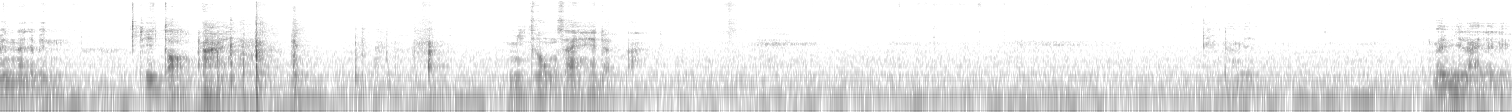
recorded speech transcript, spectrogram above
เป็นน่าจะเป็นที่ต่อไป มีถุงใส่ให้เด็กอะอันนี้ไม่มีลายเลยเลย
